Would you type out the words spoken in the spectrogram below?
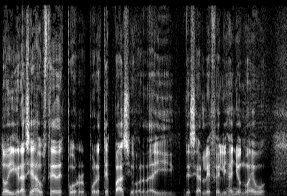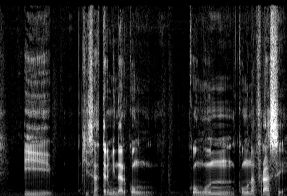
No, y gracias a ustedes por, por este espacio, ¿verdad? Y desearle feliz año nuevo y quizás terminar con, con, un, con una frase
